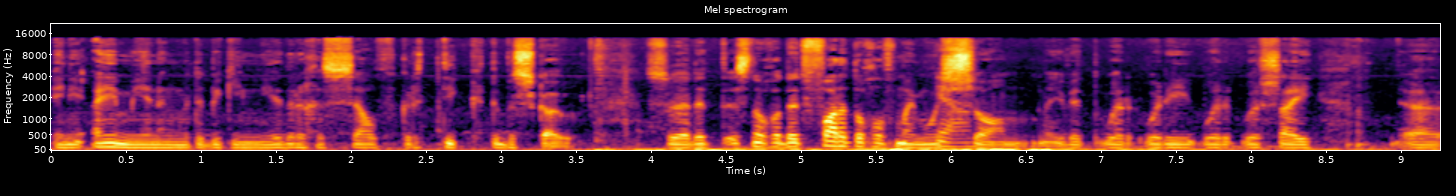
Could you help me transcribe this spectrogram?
en die eie mening met 'n bietjie nederige selfkritiek te beskou. So dit is nog dit vat dit tog of my mooi ja. saam, jy weet oor oor die oor oor sy uh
